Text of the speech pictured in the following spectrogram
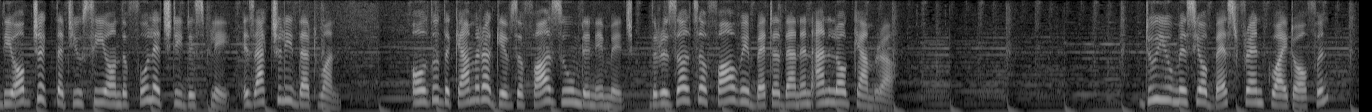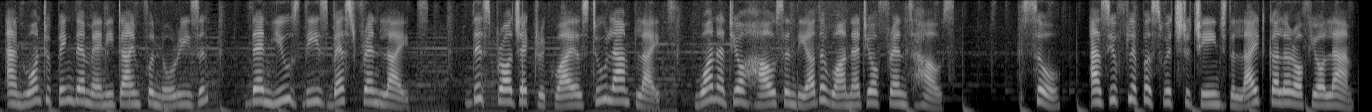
the object that you see on the Full HD display is actually that one. Although the camera gives a far zoomed in image, the results are far way better than an analog camera. Do you miss your best friend quite often? And want to ping them anytime for no reason? Then use these best friend lights. This project requires two lamp lights, one at your house and the other one at your friend's house. So, as you flip a switch to change the light color of your lamp,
